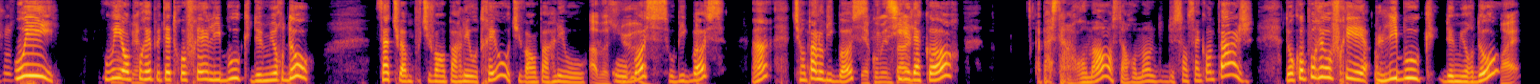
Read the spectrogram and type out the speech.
chose? oui, oui, on pourrait peut-être offrir l'e-book de Murdo. Ça, tu vas, tu vas en parler au très haut, tu vas en parler au, Ah bah au boss, au big boss. Hein Tu en parles au big boss. S'il est d'accord, ah bah, c'est un roman, c'est un roman de 250 pages. Donc on pourrait offrir l'e-book de Murdo Ouais.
